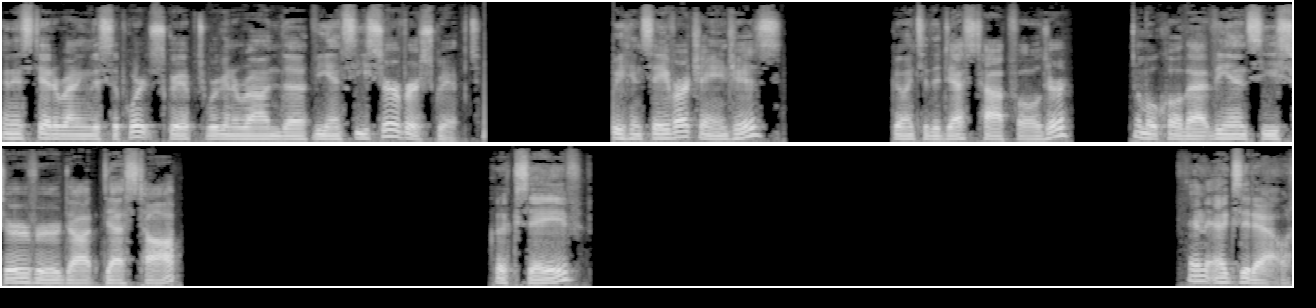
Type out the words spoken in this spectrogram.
And instead of running the support script, we're going to run the VNC server script. We can save our changes, go into the desktop folder, and we'll call that VNC server.desktop. Click Save. And exit out.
